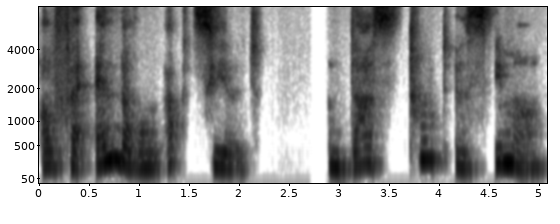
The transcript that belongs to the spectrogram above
auf Veränderung abzielt, und das tut es immer,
